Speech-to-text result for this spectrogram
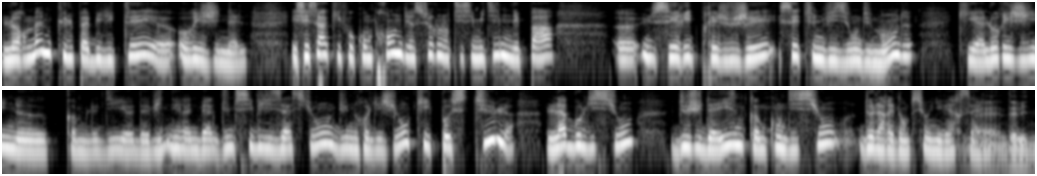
leur même culpabilité euh, originelle. Et c'est ça qu'il faut comprendre. Bien sûr, l'antisémitisme n'est pas une série de préjugés, c'est une vision du monde qui est à l'origine, euh, comme le dit euh, David Nirenberg, d'une civilisation, d'une religion qui postule l'abolition du judaïsme comme condition de la rédemption universelle. David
